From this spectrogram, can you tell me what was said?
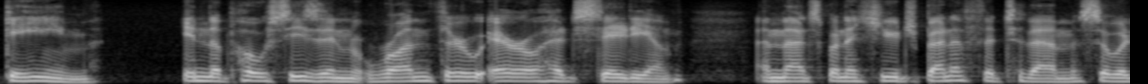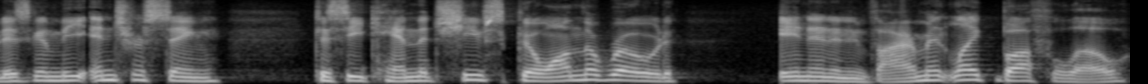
game in the postseason run through Arrowhead Stadium, and that's been a huge benefit to them. So it is going to be interesting to see can the Chiefs go on the road in an environment like Buffalo,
